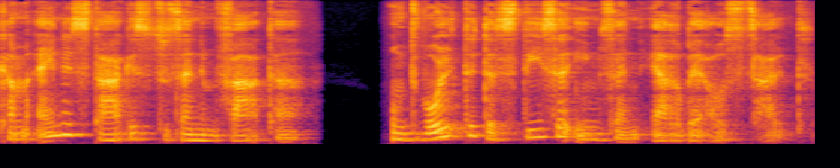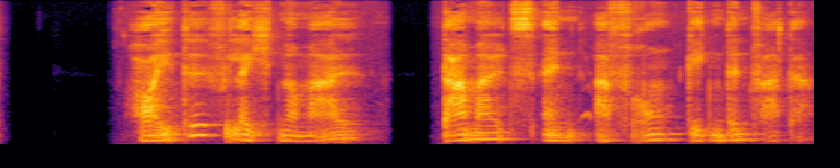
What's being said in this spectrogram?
kam eines Tages zu seinem Vater und wollte, dass dieser ihm sein Erbe auszahlt. Heute vielleicht normal, damals ein Affront gegen den Vater.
